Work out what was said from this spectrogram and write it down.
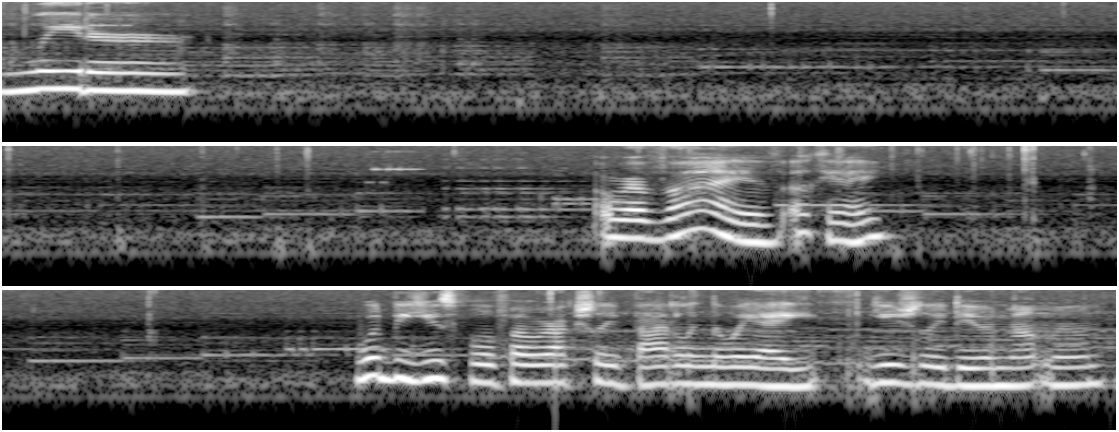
Later. A revive, okay. Would be useful if I were actually battling the way I usually do in Mount Moon.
